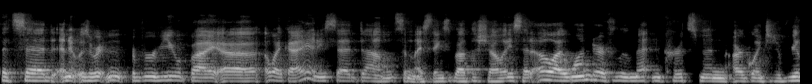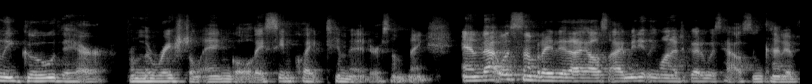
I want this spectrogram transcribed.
that said and it was written a review by uh, a white guy and he said um, some nice things about the show. And he said oh i wonder if lumet and kurtzman are going to really go there from the racial angle. They seem quite timid or something. And that was somebody that i also i immediately wanted to go to his house and kind of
